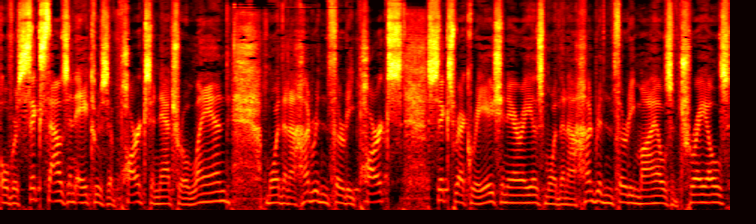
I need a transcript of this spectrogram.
Over 6,000 acres of parks and natural land, more than 130 parks six recreation areas, more than 130 miles of trails,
